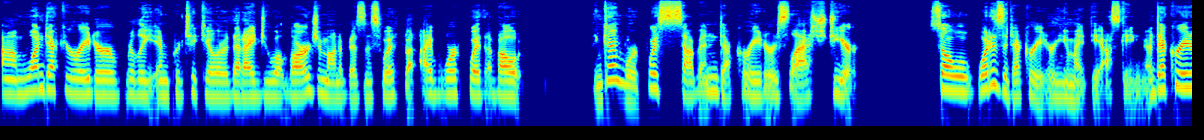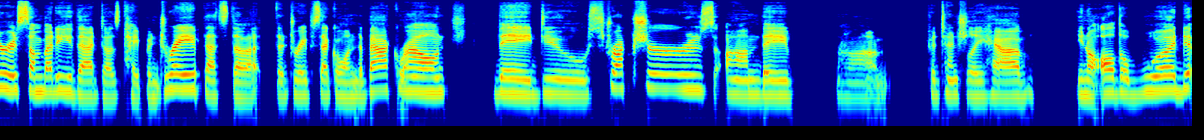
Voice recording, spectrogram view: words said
um, one decorator really in particular that I do a large amount of business with, but I've worked with about think I worked with seven decorators last year. So what is a decorator? You might be asking. A decorator is somebody that does pipe and drape. That's the, the drapes that go in the background. They do structures. Um, they, um, potentially have, you know, all the wood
